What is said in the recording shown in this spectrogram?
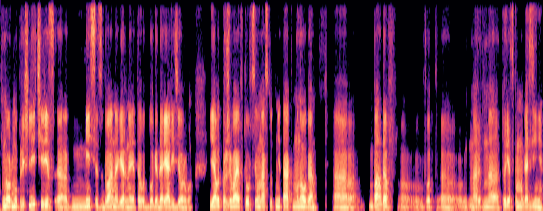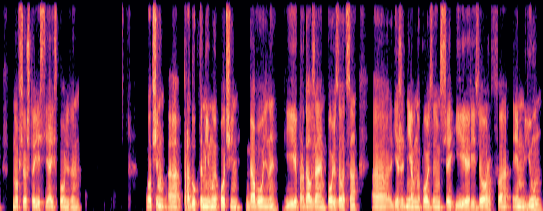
в норму пришли через месяц-два, наверное, это вот благодаря резерву. Я вот проживаю в Турции, у нас тут не так много БАДов вот на, на турецком магазине, но все, что есть, я использую. В общем, э, продуктами мы очень довольны и продолжаем пользоваться. Э, ежедневно пользуемся и резерв, Мюн,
